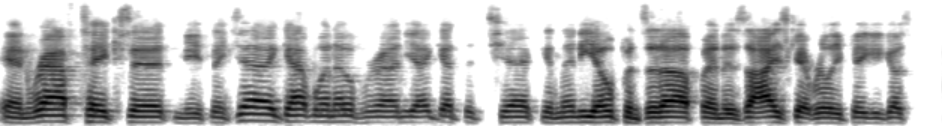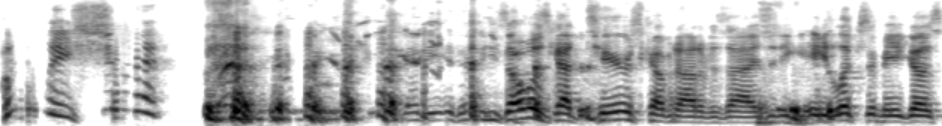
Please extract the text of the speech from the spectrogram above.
and Raft takes it and he thinks, "Yeah, I got one over on you. I got the check." And then he opens it up, and his eyes get really big. He goes, "Holy shit!" then, he, he's almost got tears coming out of his eyes, and he, he looks at me. He goes,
